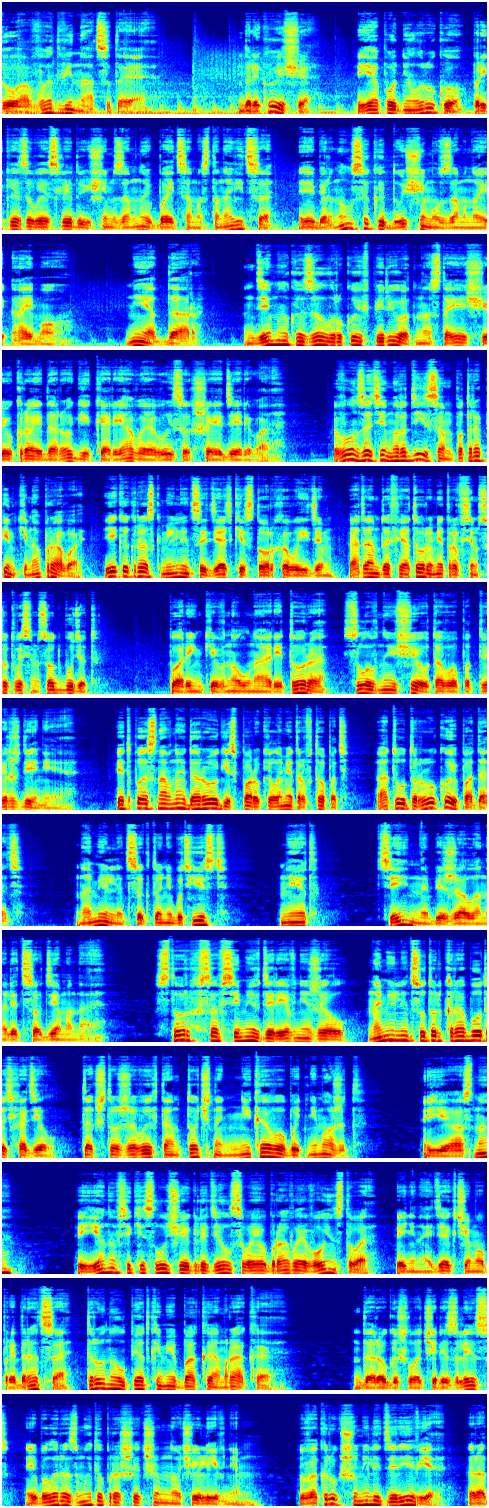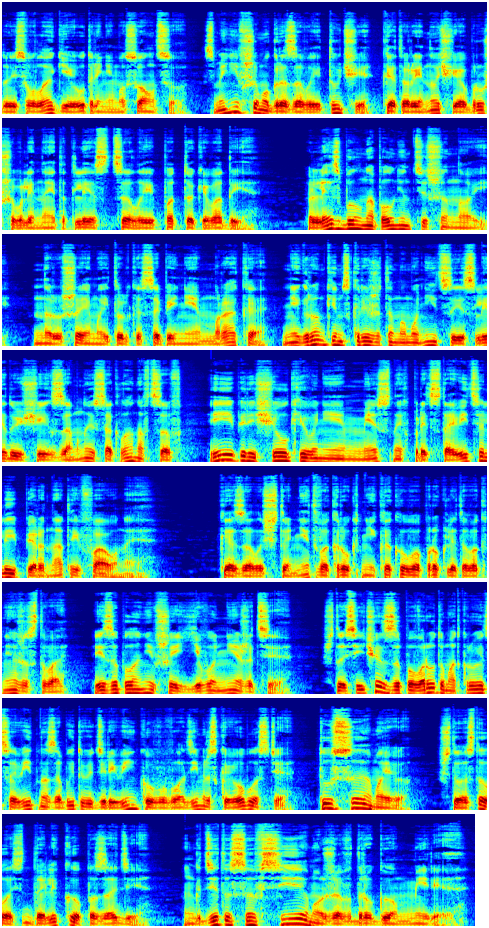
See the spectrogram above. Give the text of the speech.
Глава 12 Далеко еще? Я поднял руку, приказывая следующим за мной бойцам остановиться, и обернулся к идущему за мной Айму. «Нет, Дар». Демон указал рукой вперед, настоящее у края дороги корявое высохшее дерево. «Вон за тем Рдисом по тропинке направо, и как раз к мельнице дядьки Сторха выйдем, а там до Феатора метров 700-800 будет». Парень кивнул на Аритора, словно еще у того подтверждение. «Это по основной дороге с пару километров топать, а тут рукой подать». «На мельнице кто-нибудь есть?» «Нет». Тень набежала на лицо демона. Сторх со всеми в деревне жил, на мельницу только работать ходил, так что живых там точно никого быть не может. «Ясно». Я на всякий случай оглядел свое бравое воинство и, не найдя к чему придраться, тронул пятками бока мрака. Дорога шла через лес и была размыта прошедшим ночью ливнем. Вокруг шумели деревья, радуясь влаге и утреннему солнцу, сменившему грозовые тучи, которые ночью обрушивали на этот лес целые потоки воды. Лес был наполнен тишиной, нарушаемой только сопением мрака, негромким скрежетом амуниции следующих за мной соклановцев и перещелкиванием местных представителей пернатой фауны. Казалось, что нет вокруг никакого проклятого княжества и заполонившей его нежити, что сейчас за поворотом откроется вид на забытую деревеньку во Владимирской области, ту самую, что осталась далеко позади, где-то совсем уже в другом мире.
